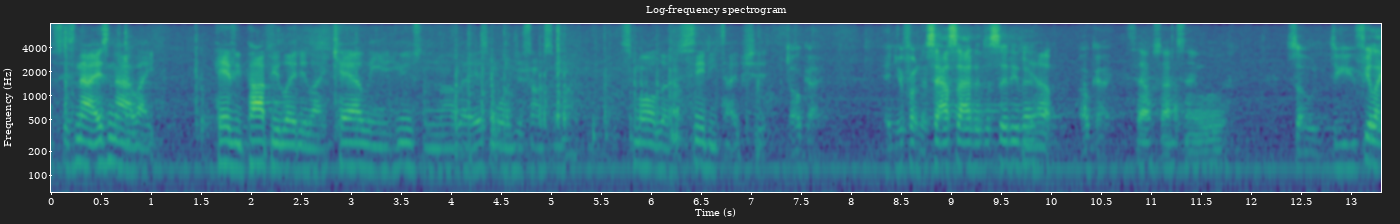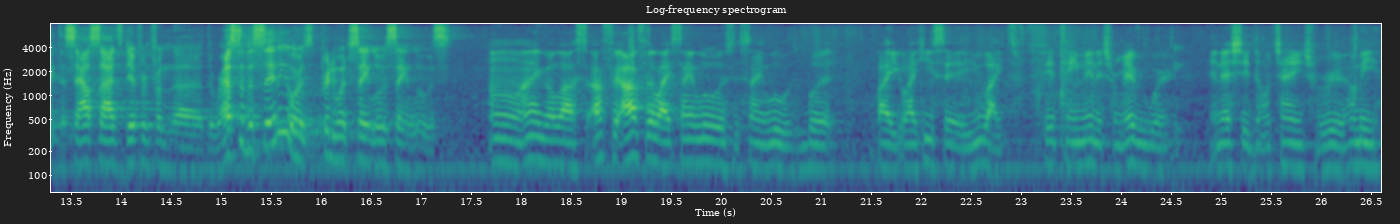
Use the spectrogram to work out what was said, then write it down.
it's just not it's not like heavy populated like Cali and Houston and all that. It's more just on some like smaller city type shit. Okay. And you're from the south side of the city then? Yep. Okay. Southside St. Louis. So, do you feel like the south side's different from the, the rest of the city, or is it pretty much St. Louis, St. Louis? Um, I ain't gonna lie. I feel I feel like St. Louis is St. Louis, but like like he said, you like 15 minutes from everywhere, and that shit don't change for real. I mean,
